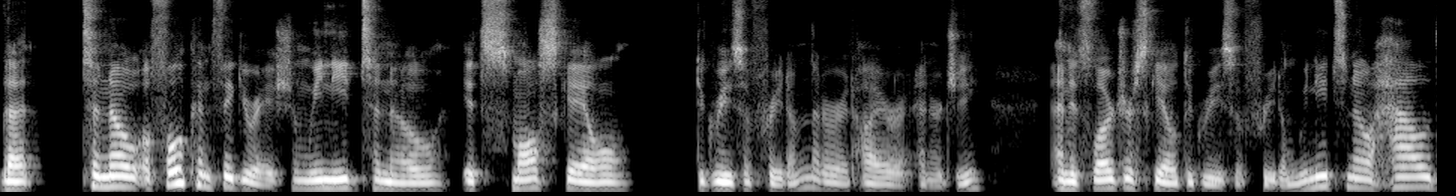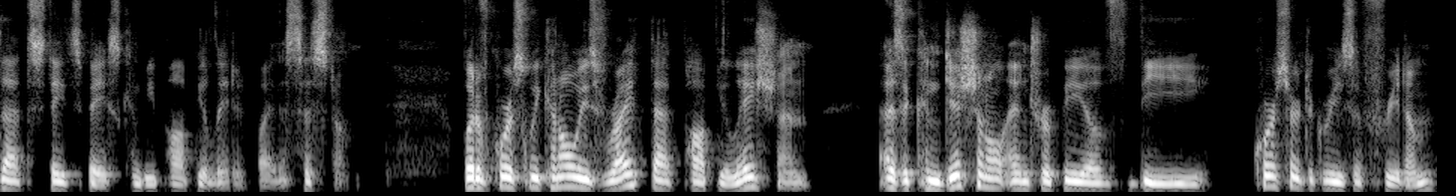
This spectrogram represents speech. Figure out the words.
that to know a full configuration, we need to know its small scale degrees of freedom that are at higher energy and its larger scale degrees of freedom. We need to know how that state space can be populated by the system. But of course, we can always write that population as a conditional entropy of the coarser degrees of freedom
